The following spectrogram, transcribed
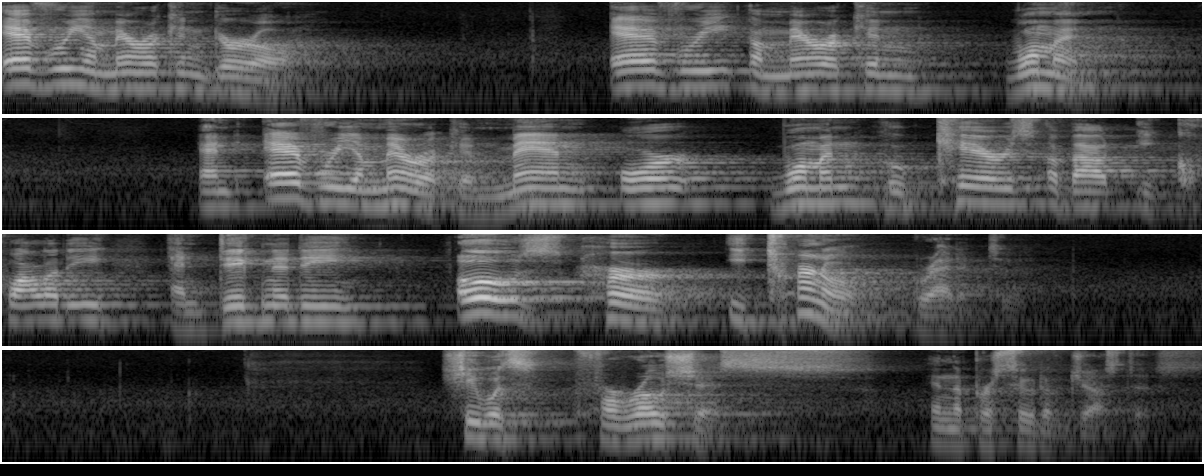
Every American girl, every American woman, and every American, man or woman, who cares about equality and dignity owes her eternal gratitude. She was ferocious in the pursuit of justice.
